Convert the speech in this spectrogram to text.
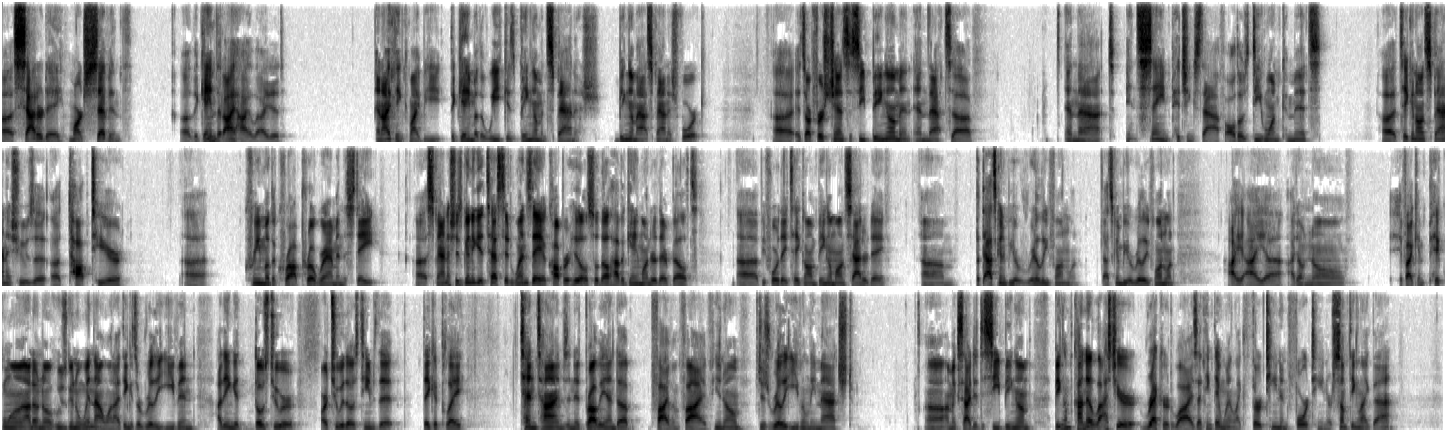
Uh, Saturday, March seventh, uh, the game that I highlighted and I think might be the game of the week is Bingham and Spanish. Bingham at Spanish Fork. Uh, it's our first chance to see Bingham and and that uh, and that insane pitching staff, all those D1 commits, uh, taking on Spanish, who's a, a top tier, uh, cream of the crop program in the state. Uh, Spanish is going to get tested Wednesday at Copper Hill, so they'll have a game under their belt uh, before they take on Bingham on Saturday. Um, but that's going to be a really fun one. That's going to be a really fun one. I I uh, I don't know if I can pick one. I don't know who's going to win that one. I think it's a really even. I think it, those two are are two of those teams that they could play ten times and it'd probably end up five and five. You know, just really evenly matched. Uh, I'm excited to see Bingham. Bingham kind of last year record wise, I think they went like 13 and 14 or something like that.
